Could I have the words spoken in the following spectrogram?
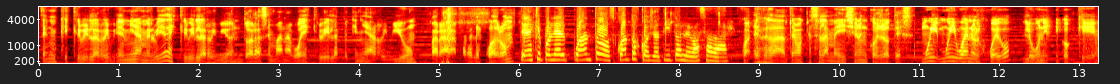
Tengo que escribir la review. Mira, me olvidé de escribir la review en toda la semana. Voy a escribir la pequeña review para, para el escuadrón. Tenés que poner cuántos, cuántos coyotitos le vas a dar. Es verdad, tenemos que hacer la medición en coyotes. Muy, muy bueno el juego. Lo único que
